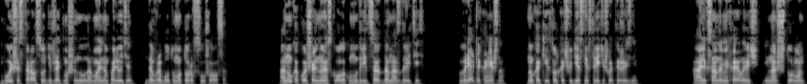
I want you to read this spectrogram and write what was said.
Больше старался удержать машину в нормальном полете, да в работу моторов слушался. А ну какой шальной осколок умудрится до нас долететь? Вряд ли, конечно, но каких только чудес не встретишь в этой жизни. А Александр Михайлович и наш штурман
